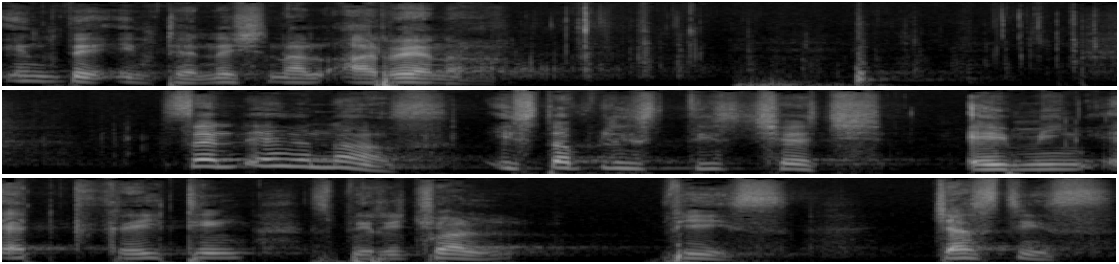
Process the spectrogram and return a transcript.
in the international arena. St. Engenas established this church aiming at creating spiritual peace, justice,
